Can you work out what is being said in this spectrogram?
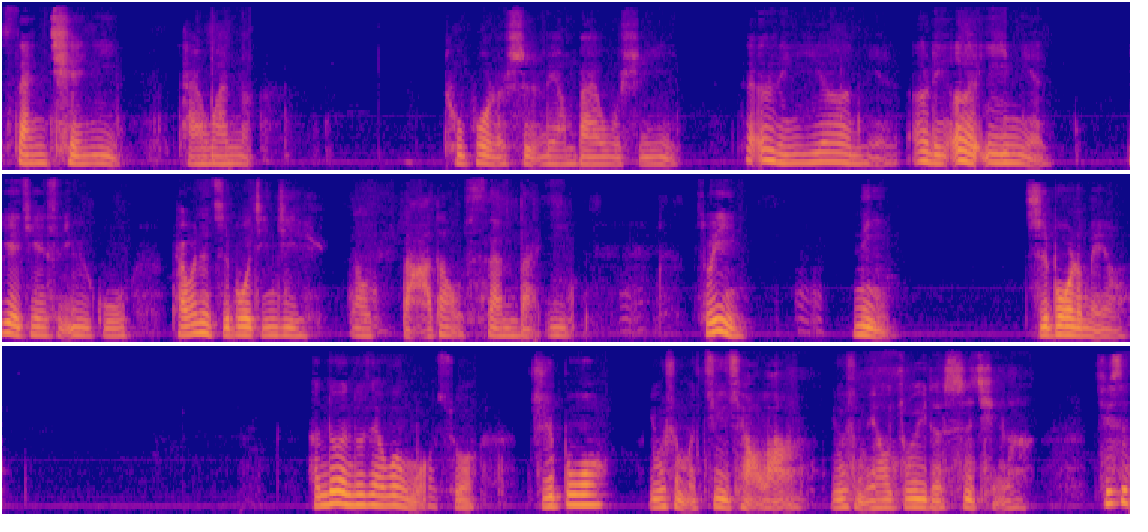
三千亿，台湾呢突破了是两百五十亿。在二零一二年、二零二一年，业界是预估台湾的直播经济要达到三百亿。所以，你直播了没有？很多人都在问我说：“直播有什么技巧啦？有什么要注意的事情啦？”其实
